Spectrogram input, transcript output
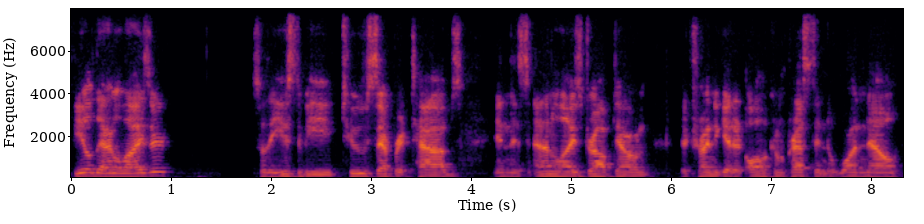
Field Analyzer. So they used to be two separate tabs in this analyze dropdown. They're trying to get it all compressed into one now,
